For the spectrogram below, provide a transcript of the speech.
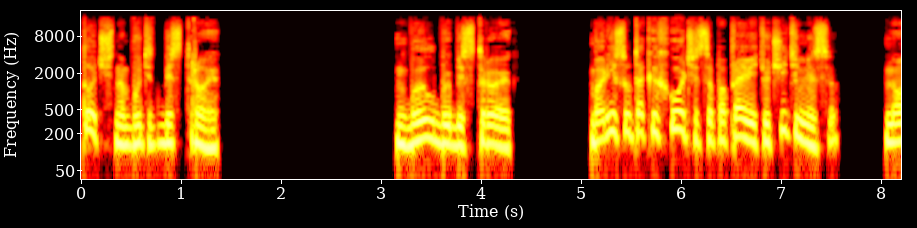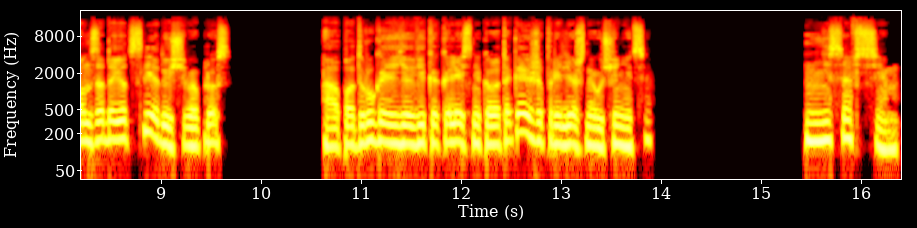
точно будет без троек. Был бы без троек. Борису так и хочется поправить учительницу, но он задает следующий вопрос. А подруга ее Вика Колесникова такая же прилежная ученица? Не совсем.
